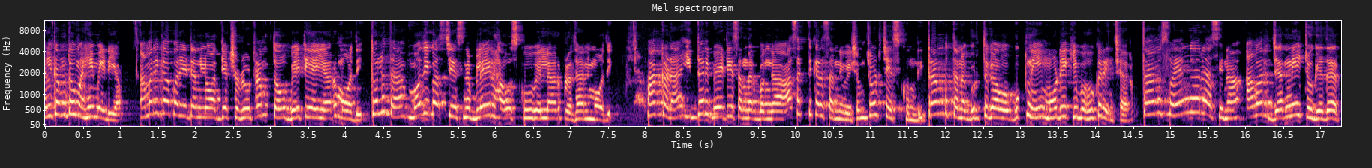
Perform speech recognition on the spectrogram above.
Welcome to Mahi media. America పర్యటనలో అధ్యక్షుడు ట్రంప్తో భేటీ అయ్యారు మోదీ. తొలుత మోదీ బస్ చేసిన బ్లెయిర్ హౌస్కు వెళ్ళారు ప్రధాని మోదీ. అక్కడ ఇద్దరి భేటీ సందర్భంగా ఆసక్తికర సన్నివేశం చోటు చేసుకుంది. ట్రంప్ తన గుర్తుగా ఓ బుక్ని మోడీకి బహుకరించారు. తాను స్వయంగా రాసిన అవర్ జర్నీ టుగెదర్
